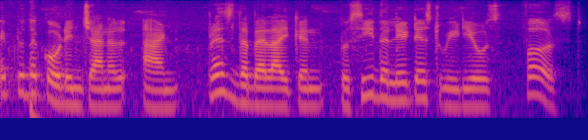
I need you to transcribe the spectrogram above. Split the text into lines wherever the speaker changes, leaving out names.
Subscribe to the Coding channel and press the bell icon to see the latest videos first.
